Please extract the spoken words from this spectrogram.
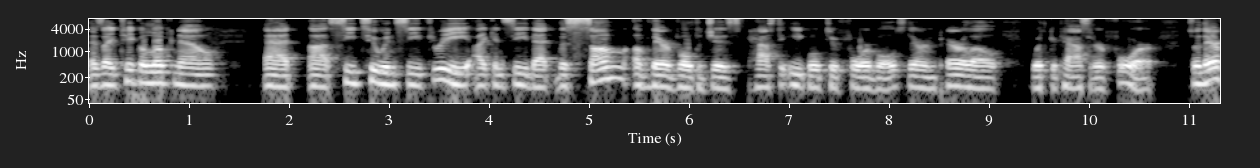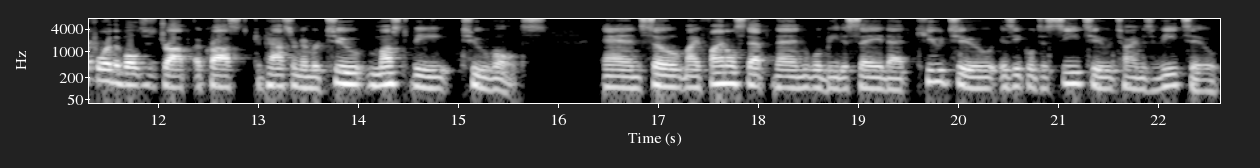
As I take a look now at uh, C2 and C3, I can see that the sum of their voltages has to equal to 4 volts. They're in parallel with capacitor 4. So therefore, the voltage drop across capacitor number 2 must be 2 volts. And so my final step then will be to say that Q2 is equal to C2 times V2.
